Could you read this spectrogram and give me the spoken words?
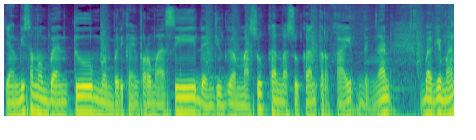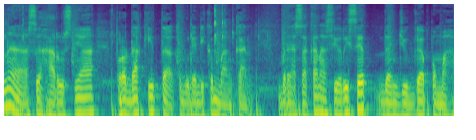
yang bisa membantu memberikan informasi dan juga masukan-masukan terkait dengan bagaimana seharusnya produk kita kemudian dikembangkan. Berdasarkan hasil riset dan juga pemahaman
